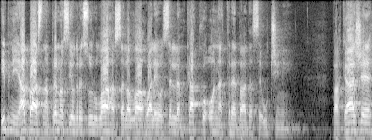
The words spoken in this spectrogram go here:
Ibni Abbas nam prenosi od Resulullaha sallallahu alaihi wasallam kako ona treba da se učini. Pa kaže,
